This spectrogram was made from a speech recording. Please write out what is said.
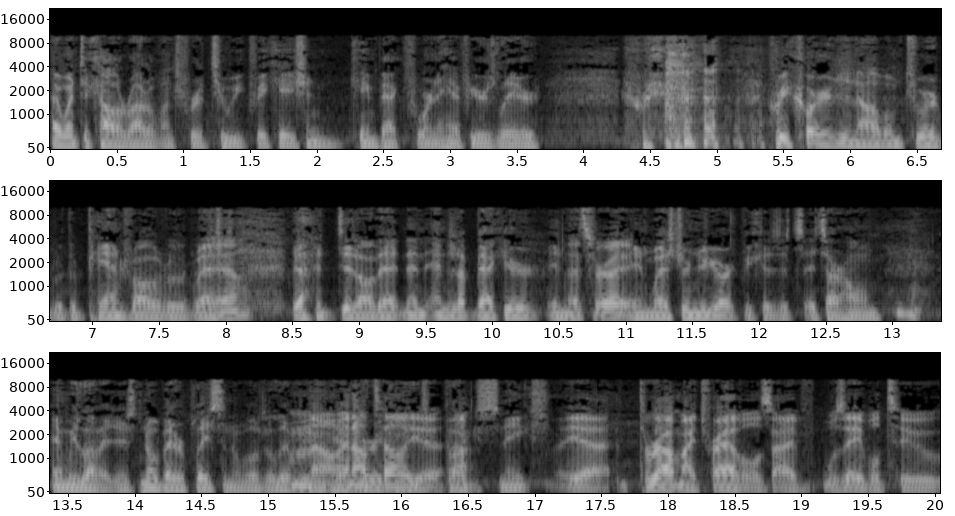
I went to Colorado once for a two week vacation. Came back four and a half years later, recorded an album, toured with the band all over the West. Yeah. yeah, did all that, and then ended up back here in That's right. in Western New York because it's it's our home, and we love it. There's no better place in the world to live. We No, and I'll tell you, bugs, uh, snakes. yeah throughout my travels i was able to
